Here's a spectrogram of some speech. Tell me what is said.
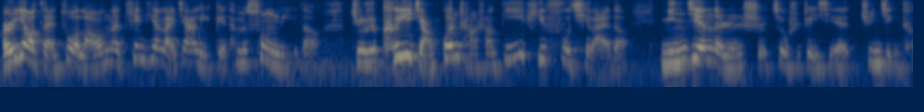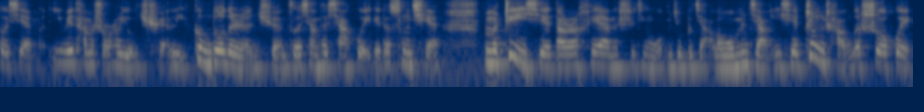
而要在坐牢，那天天来家里给他们送礼的，就是可以讲官场上第一批富起来的民。间的人士就是这些军警特线们，因为他们手上有权力，更多的人选择向他下跪，给他送钱。那么这些当然黑暗的事情我们就不讲了，我们讲一些正常的社会，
